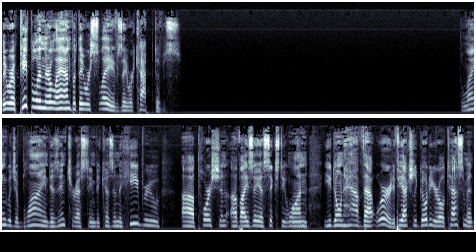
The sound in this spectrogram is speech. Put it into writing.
They were a people in their land, but they were slaves, they were captives. The language of blind is interesting because in the Hebrew uh, portion of Isaiah 61, you don't have that word. If you actually go to your Old Testament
